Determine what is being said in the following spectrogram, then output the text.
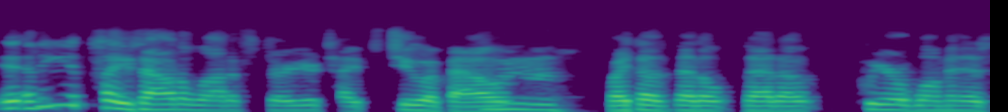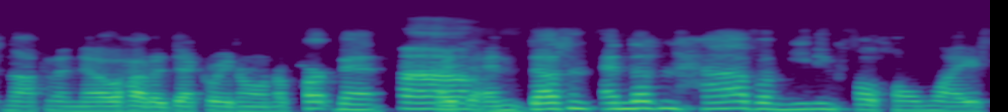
it, I think it plays out a lot of stereotypes too about mm. right that that a, that a queer woman is not going to know how to decorate her own apartment uh, right, and doesn't and doesn't have a meaningful home life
